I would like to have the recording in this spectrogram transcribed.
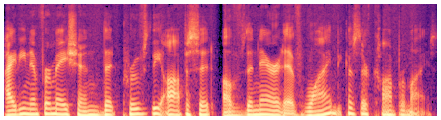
hiding information that proves the opposite of the narrative. Why? Because they're compromised.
